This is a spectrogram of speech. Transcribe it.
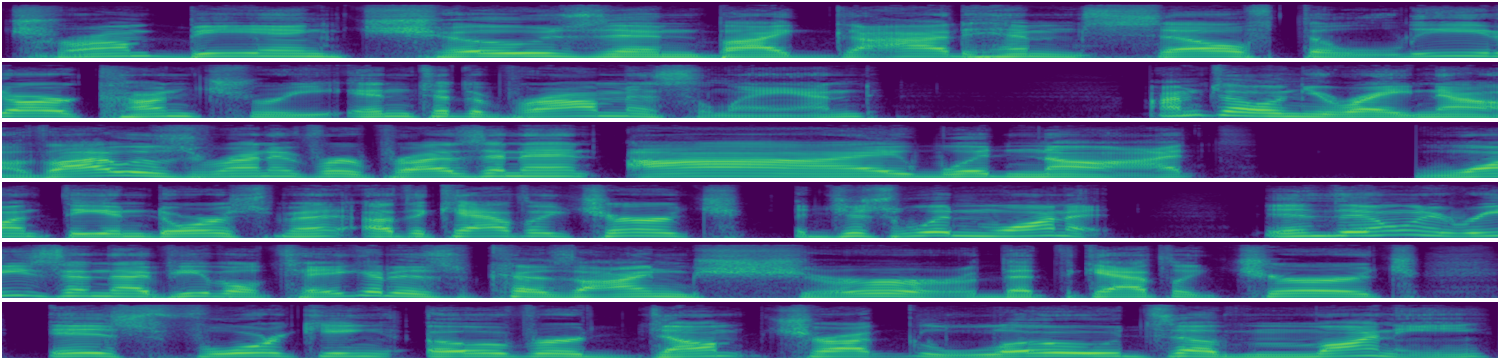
Trump being chosen by God Himself to lead our country into the promised land. I'm telling you right now, if I was running for president, I would not want the endorsement of the Catholic Church. I just wouldn't want it. And the only reason that people take it is because I'm sure that the Catholic Church is forking over dump truck loads of money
